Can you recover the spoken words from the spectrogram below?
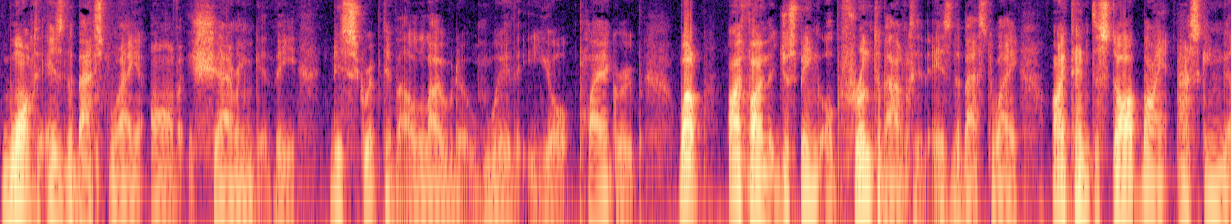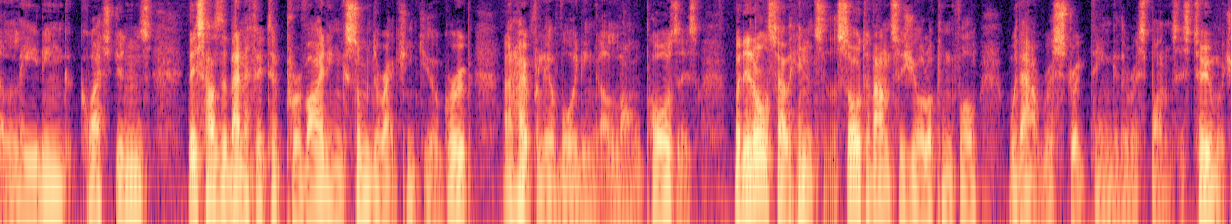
what is the best way of sharing the descriptive load with your player group? Well, I find that just being upfront about it is the best way. I tend to start by asking leading questions. This has the benefit of providing some direction to your group and hopefully avoiding long pauses. But it also hints at the sort of answers you're looking for without restricting the responses too much.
